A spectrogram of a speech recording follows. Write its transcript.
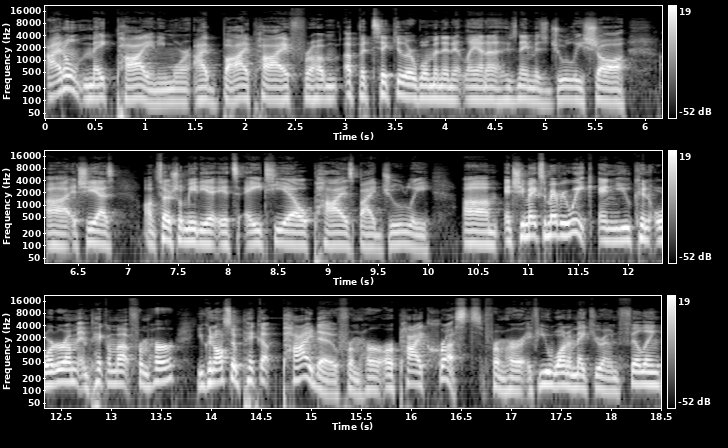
I don't make pie anymore. I buy pie from a particular woman in Atlanta whose name is Julie Shaw, uh, and she has on social media it's ATL Pies by Julie. Um, and she makes them every week, and you can order them and pick them up from her. You can also pick up pie dough from her or pie crusts from her if you want to make your own filling.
